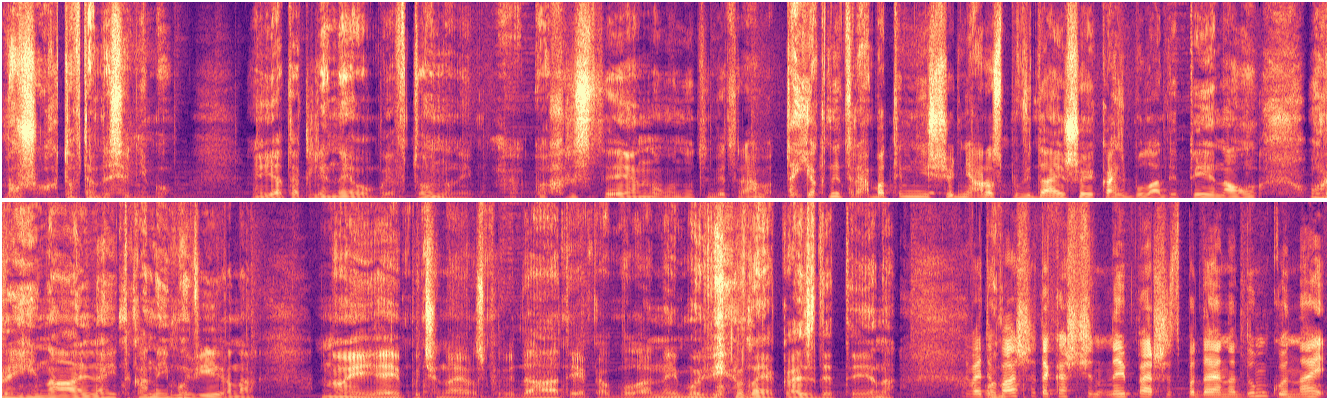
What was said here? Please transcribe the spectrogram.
ну що, хто в тебе сьогодні був? І я так ліниво, бо я втомлений. «О, Христин, ну воно тобі треба. Та як не треба, ти мені щодня розповідаєш, що якась була дитина о, оригінальна і така неймовірна. Ну і я їй починаю розповідати, яка була неймовірна якась дитина. Давайте Он- ваша така, що найперше спадає на думку, най,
